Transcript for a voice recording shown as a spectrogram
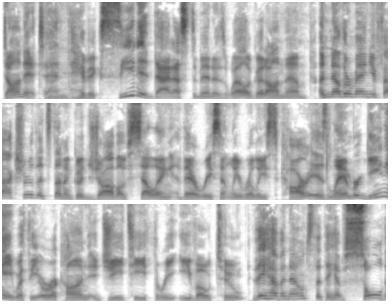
done it and they've exceeded that estimate as well. Good on them. Another manufacturer that's done a good job of selling their recently released car is Lamborghini with the Huracan GT3 Evo 2. They have announced that they have sold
